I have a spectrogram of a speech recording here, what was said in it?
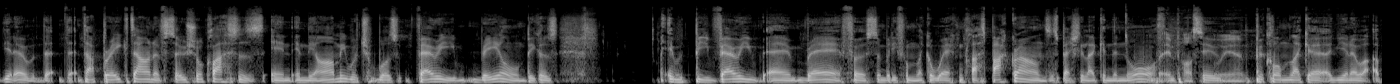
you know, th- th- that breakdown of social classes in in the army, which was very real because it would be very um, rare for somebody from like a working class background, especially like in the north, to yeah. become like a you know a,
